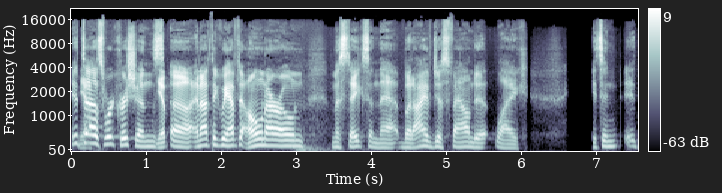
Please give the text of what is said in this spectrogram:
it's Yeah. us. We're Christians. Yep. Uh, and I think we have to own our own mistakes in that. But I have just found it like it's in it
